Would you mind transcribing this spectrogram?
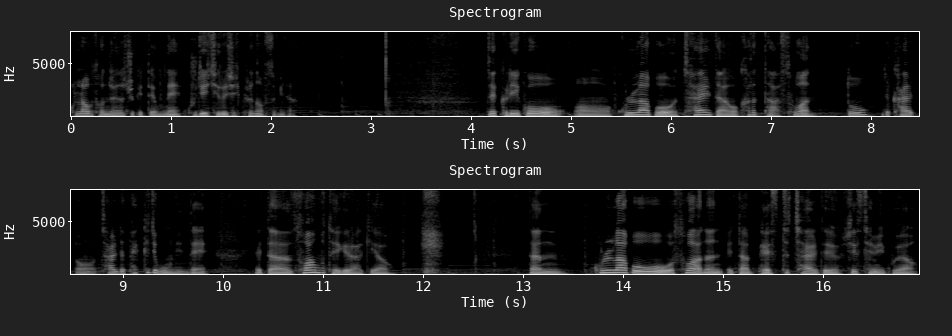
콜라보 던전에서 주기 때문에 굳이 지르실 필요는 없습니다. 이제 그리고 어, 콜라보 차일드하고 카르타 소환 또 이제 칼, 어, 차일드 패키지 부분인데 일단 소환부터 얘기를 할게요. 일단 콜라보 소환은 일단 베스트 차일드 시스템이고요.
